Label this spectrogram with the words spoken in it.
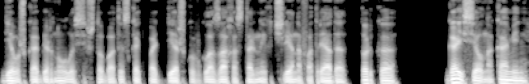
Девушка обернулась, чтобы отыскать поддержку в глазах остальных членов отряда, только... Гай сел на камень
